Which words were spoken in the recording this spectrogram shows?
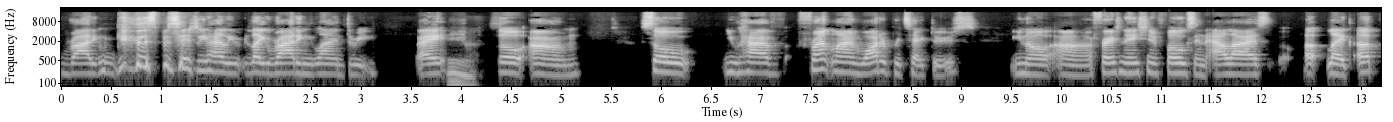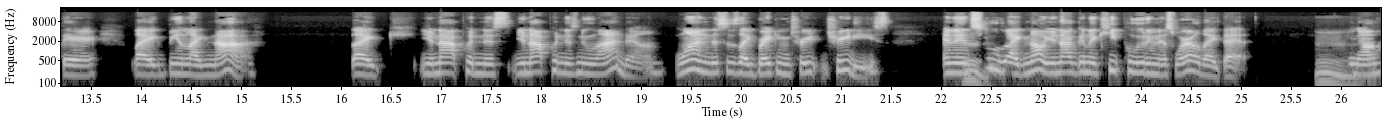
rotting, this potentially highly like rotting line three, right? Mm. So um so you have frontline water protectors, you know, uh First Nation folks and allies uh, like up there like being like nah like you're not putting this you're not putting this new line down. One this is like breaking tre- treaties. And then mm. two like no you're not gonna keep polluting this world like that. Mm. you know?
